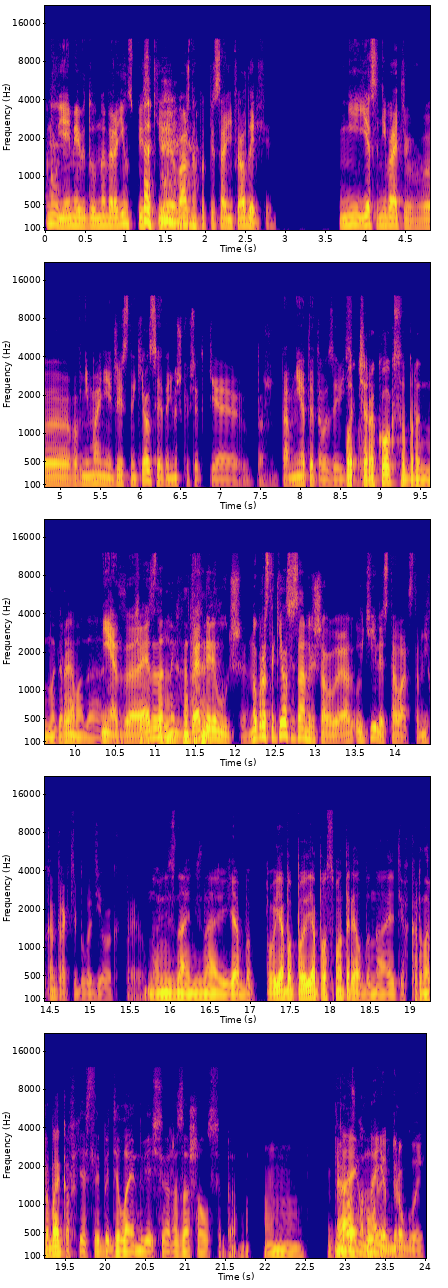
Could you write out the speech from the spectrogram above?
Ну, я имею в виду номер один в списке важных подписаний Филадельфии. Не, если не брать в, во внимание Джейсона Келси, это немножко все-таки э, тоже, там не от этого зависит. Флетчера Кокса, Брэндона Грэма, да. Нет, это Брэдбери лучше. Ну, просто Келси сам решал, э, уйти или оставаться. Там не в контракте было дело, как правило. Ну, не знаю, не знаю. Я бы, я бы я посмотрел бы на этих корнербеков, если бы Дилайн весь разошелся бы. М-м, да, Розман найдет другой.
